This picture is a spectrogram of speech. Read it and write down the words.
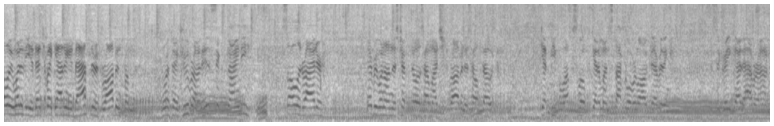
Following one of the Adventure Bike Gathering ambassadors, Robin from North Vancouver on his 690. Solid rider. Everyone on this trip knows how much Robin has helped out. Get people up slope, get them unstuck, overlogged, everything. Just a great guy to have around.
